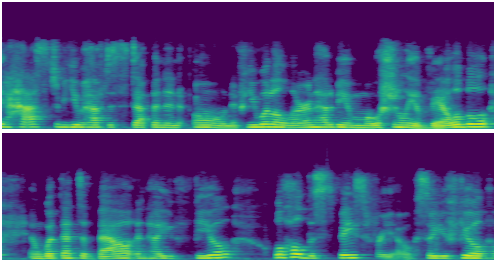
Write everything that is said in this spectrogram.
it has to be you have to step in and own. If you want to learn how to be emotionally available and what that's about and how you feel we'll hold the space for you so you feel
